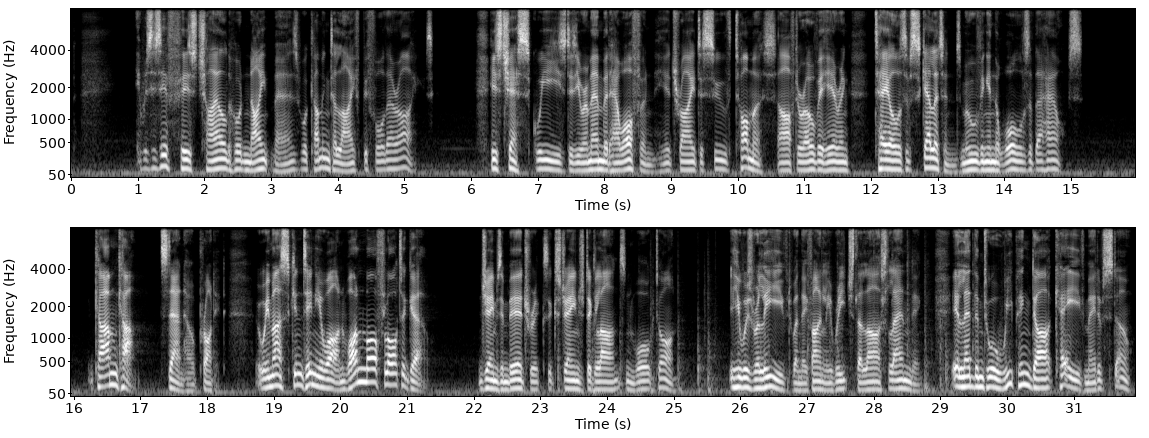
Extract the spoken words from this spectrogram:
It was as if his childhood nightmares were coming to life before their eyes. His chest squeezed as he remembered how often he had tried to soothe Thomas after overhearing tales of skeletons moving in the walls of the house. Come, come, Stanhope prodded. We must continue on. One more floor to go. James and Beatrix exchanged a glance and walked on. He was relieved when they finally reached the last landing. It led them to a weeping dark cave made of stone.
